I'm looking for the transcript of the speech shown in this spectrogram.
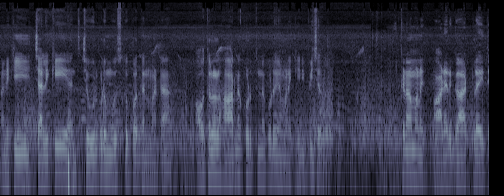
మనకి చలికి అంత చెవులు కూడా మూసుకుపోద్ది అనమాట అవతల హార్న కొడుతున్నా కూడా మనకి వినిపించదు. ఇక్కడ మనకి పాడేరు ఘాట్లో అయితే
